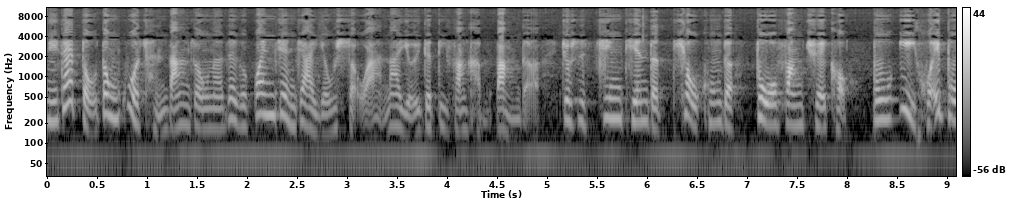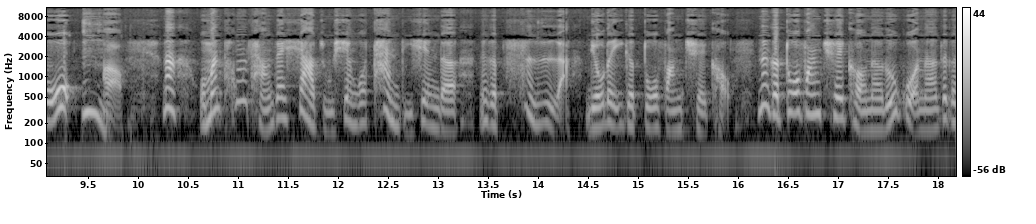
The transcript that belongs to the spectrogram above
你在抖动过程当中呢，这个关键价有手啊，那有一个地方很棒的，就是今天的跳空的多方缺口不易回补。嗯，好，那我们通常在下主线或探底线的那个次日啊，留了一个多方缺口。那个多方缺口呢，如果呢这个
